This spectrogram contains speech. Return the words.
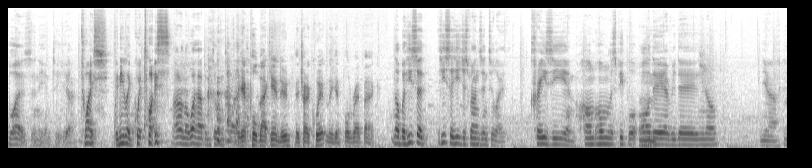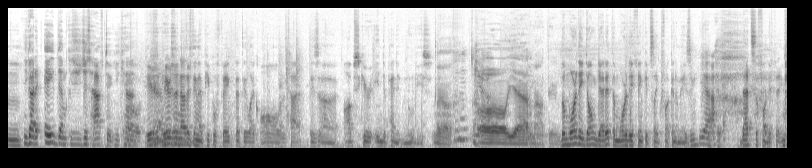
Was in EMT, yeah. Twice. Didn't he like quit twice? I don't know what happened to him. They get pulled back in, dude. They try to quit and they get pulled right back. no, but he said he said he just runs into like crazy and hom- homeless people all mm. day, every day. You know, Yeah. you gotta aid them because you just have to. You can't. Here's, here's another thing that people fake that they like all the time is uh, obscure independent movies. Ugh, Oh, yeah. I'm out, dude. The more they don't get it, the more they think it's like fucking amazing. Yeah. That's the funny thing.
